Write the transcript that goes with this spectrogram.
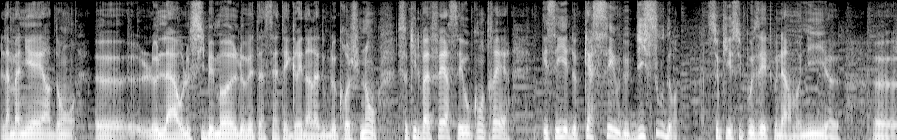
la manière dont euh, le La ou le Si bémol devait s'intégrer dans la double croche. Non, ce qu'il va faire, c'est au contraire essayer de casser ou de dissoudre ce qui est supposé être une harmonie euh, euh,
